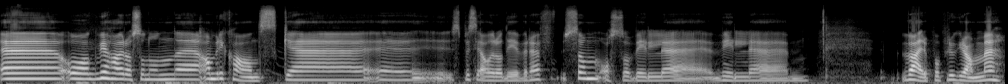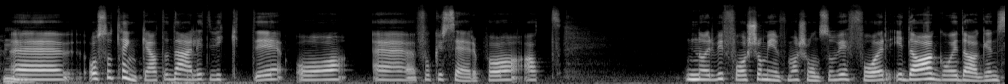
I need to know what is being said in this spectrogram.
Eh, og vi har også noen eh, amerikanske eh, spesialrådgivere som også vil, eh, vil eh, være på programmet. Eh, og så tenker jeg at det er litt viktig å eh, fokusere på at når vi får så mye informasjon som vi får i dag, og i dagens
